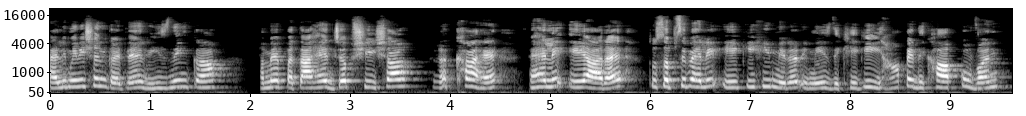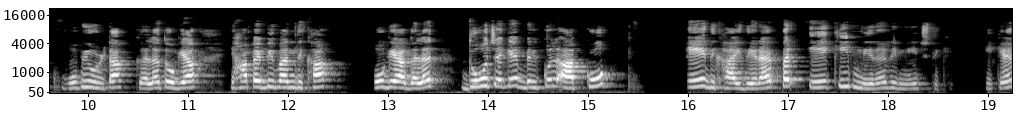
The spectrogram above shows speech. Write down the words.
एलिमिनेशन करते हैं। रीजनिंग का हमें पता है, जब शीशा रखा है, पहले ए आ रहा है तो सबसे पहले ए की ही मिरर इमेज दिखेगी। यहाँ पे दिखा आपको वन वो भी उल्टा, गलत हो गया। यहाँ पे भी वन दिखा, हो गया गलत। दो जगह बिल्कुल आपको ए दिखाई दे रहा है, पर ए की मिरर इमेज दिखेगी, ठीक है?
